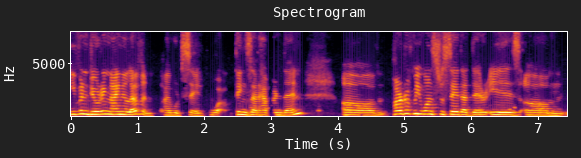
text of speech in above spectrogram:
even during 9-11 i would say what, things that happened then. Um, part of me wants to say that there is um,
